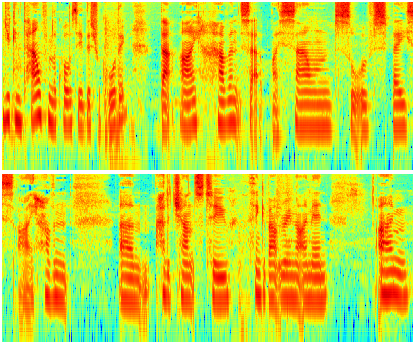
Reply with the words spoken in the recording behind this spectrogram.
You can tell from the quality of this recording that I haven't set up my sound sort of space. I haven't um, had a chance to think about the room that I'm in. I'm,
